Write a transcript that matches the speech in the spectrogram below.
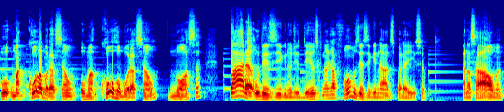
uma colaboração ou uma corroboração nossa para o desígnio de Deus, que nós já fomos designados para isso, a nossa alma.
